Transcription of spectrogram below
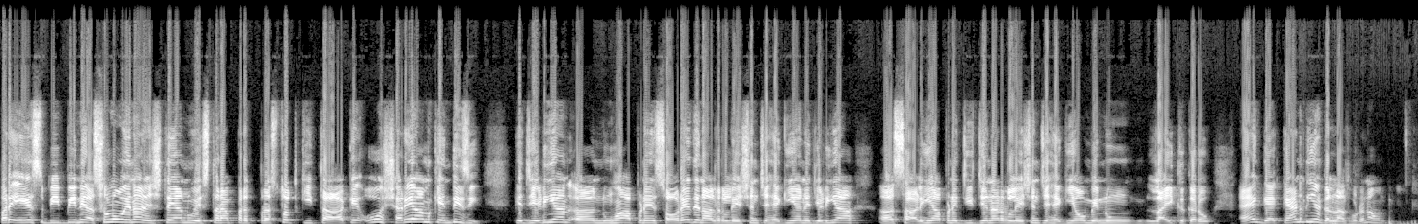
ਪਰ ਇਸ ਬੀਬੀ ਨੇ ਅਸਲੋਂ ਇਹਨਾਂ ਰਿਸ਼ਤਿਆਂ ਨੂੰ ਇਸ ਤਰ੍ਹਾਂ ਪ੍ਰ- ਪ੍ਰਸਤੁਤ ਕੀਤਾ ਕਿ ਉਹ ਸ਼ਰੇਆਮ ਕਹਿੰਦੀ ਸੀ ਕਿ ਜਿਹੜੀਆਂ ਅ, ਨੂੰਹਾਂ ਆਪਣੇ ਸਹੁਰੇ ਦੇ ਨਾਲ ਰਿਲੇਸ਼ਨ 'ਚ ਹੈਗੀਆਂ ਨੇ ਜਿਹੜੀਆਂ ਸਾਲੀਆਂ ਆਪਣੇ ਜੀਜੇ ਨਾਲ ਰਿਲੇਸ਼ਨ 'ਚ ਹੈਗੀਆਂ ਉਹ ਮੈਨੂੰ ਲਾਈਕ ਕਰੋ। ਐ ਕਹਿਣ ਦੀਆਂ ਗੱਲਾਂ ਥੋੜਾ ਨਾ ਹੁੰਦੀਆਂ।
